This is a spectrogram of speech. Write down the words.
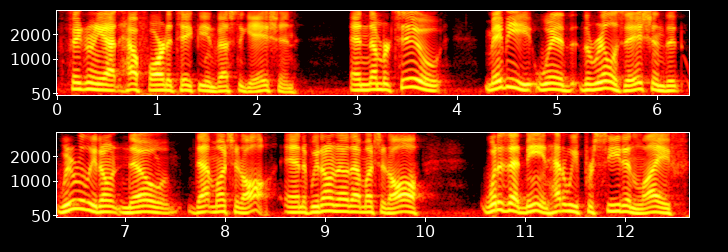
figuring out how far to take the investigation, and number two, maybe with the realization that we really don't know that much at all. And if we don't know that much at all, what does that mean? How do we proceed in life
